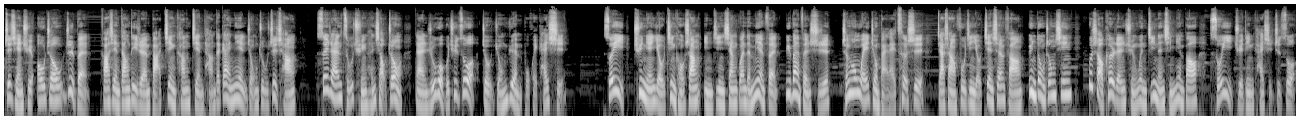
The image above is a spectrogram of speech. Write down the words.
之前去欧洲、日本，发现当地人把健康减糖的概念融入日常。虽然族群很小众，但如果不去做，就永远不会开始。所以去年有进口商引进相关的面粉、预拌粉时，陈宏维就买来测试。加上附近有健身房、运动中心，不少客人询问机能型面包，所以决定开始制作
